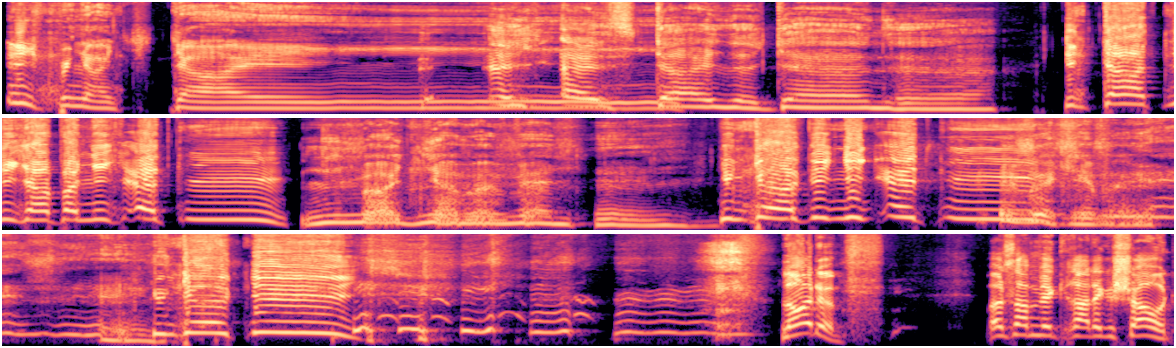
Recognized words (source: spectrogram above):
Ich bin ein Stein. Ich esse deine gerne. Den darf ich aber nicht essen. Niemand aber Menschen. Den darf ich nicht essen. Den darf nicht. Leute, was haben wir gerade geschaut?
